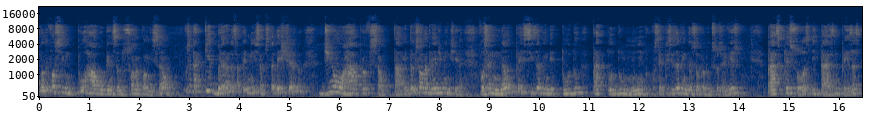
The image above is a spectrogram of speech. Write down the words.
Quando você empurra algo pensando só na comissão, você está quebrando essa premissa, você está deixando de honrar a profissão, tá? Então isso é uma grande mentira. Você não precisa vender tudo para todo mundo. Você precisa vender o seu produto, o seu serviço para as pessoas e para as empresas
